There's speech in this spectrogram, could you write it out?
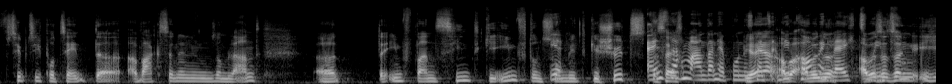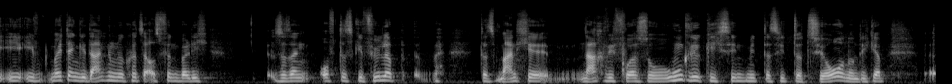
70 Prozent der Erwachsenen in unserem Land äh, der Impfbahn sind geimpft und somit ja. geschützt. Eins das heißt, nach dem anderen, Herr Bundeskanzler. Ja, ja, aber, Wir kommen aber nur, gleich zum Aber sozusagen, ich, ich, ich, möchte einen Gedanken nur kurz ausführen, weil ich sozusagen oft das Gefühl habe, dass manche nach wie vor so unglücklich sind mit der Situation. Und ich glaube, äh,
